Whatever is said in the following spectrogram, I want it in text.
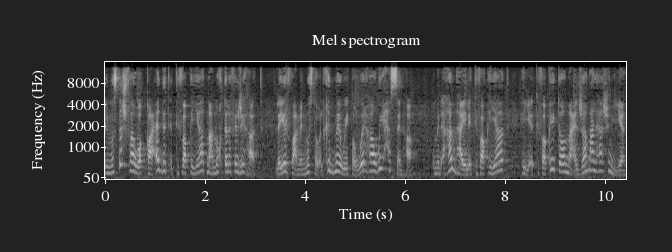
المستشفى وقع عدة اتفاقيات مع مختلف الجهات ليرفع من مستوى الخدمة ويطورها ويحسنها، ومن أهم هاي الاتفاقيات هي اتفاقيته مع الجامعة الهاشمية.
